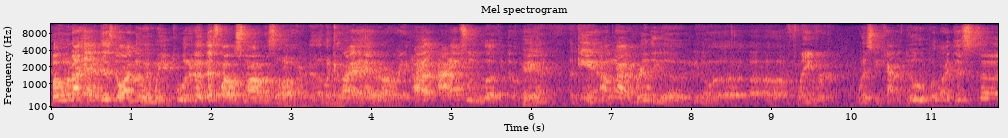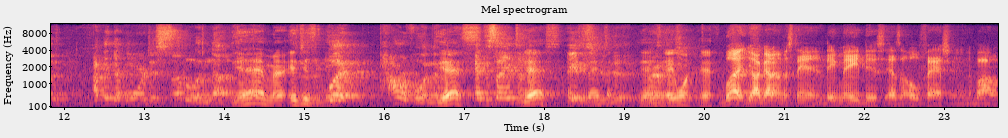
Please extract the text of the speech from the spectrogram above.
But when I had this though, I knew it. When you pulled it up, that's why I was smiling so hard, though. Like, cause I had had it already. I, I absolutely love it though. Yeah. And again, I'm not really a you know a, a, a flavored whiskey kind of dude, but like this is uh, I think the orange is subtle enough, Yeah, man. It's just but powerful enough. Yes. At the same time. yes. Yeah, At the this same is time. good. Yeah, it's A1. Yeah. But y'all gotta understand, they made this as an old fashioned in the bottle.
